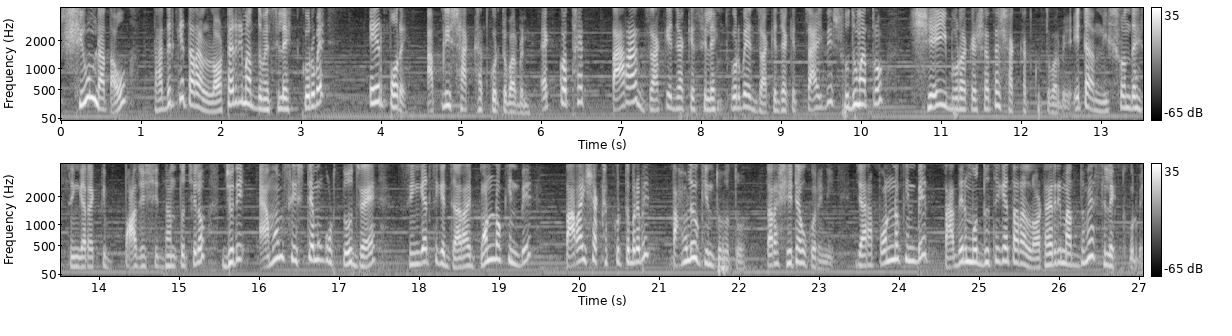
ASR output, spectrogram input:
শিউন না তাও, তাদেরকে তারা লটারির মাধ্যমে সিলেক্ট করবে। এরপরে আপনি সাক্ষাৎ করতে পারবেন। এক কথায় তারা যাকে যাকে সিলেক্ট করবে, যাকে যাকে চাইবে, শুধুমাত্র সেই বোরাকের সাথে সাক্ষাৎ করতে পারবে। এটা নিঃসন্দেহে সিঙ্গার একটি বাজে সিদ্ধান্ত ছিল। যদি এমন সিস্টেম করতো যে সিঙ্গার থেকে যারাই পণ্য কিনবে, তারাই সাক্ষাৎ করতে পারবে, তাহলেও কিন্তু হতো। তারা সেটাও করেনি। যারা পণ্য কিনবে, তাদের মধ্য থেকে তারা লটারির মাধ্যমে সিলেক্ট করবে।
